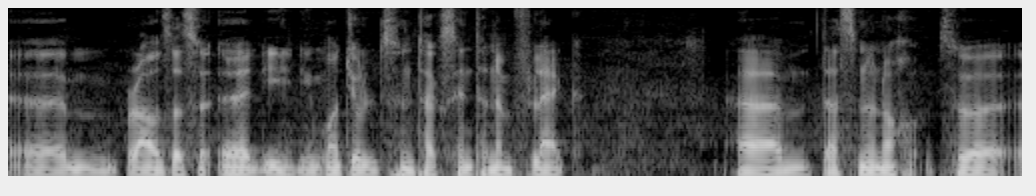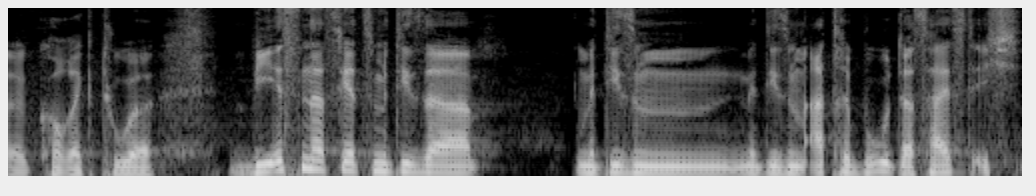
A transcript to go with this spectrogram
ähm, Browsers, äh, die, die Module-Syntax hinter einem Flag. Ähm, das nur noch zur äh, Korrektur. Wie ist denn das jetzt mit dieser, mit diesem, mit diesem Attribut? Das heißt, ich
